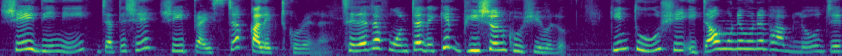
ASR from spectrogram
সেই দিনই যাতে সে সেই প্রাইজটা কালেক্ট করে নেয়। ছেলেটা ফোনটা দেখে ভীষণ খুশি হলো। কিন্তু সে এটাও মনে মনে ভাবলো যে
